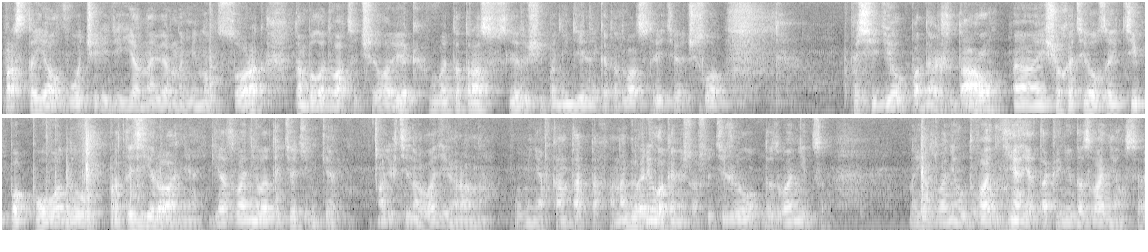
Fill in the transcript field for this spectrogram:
Простоял в очереди я, наверное, минут 40. Там было 20 человек в этот раз, в следующий понедельник, это 23 число. Посидел, подождал. А, Еще хотел зайти по поводу протезирования. Я звонил этой тетеньке, Алевтина Владимировна у меня в контактах. Она говорила, конечно, что тяжело дозвониться. Но я звонил два дня, я так и не дозвонился.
